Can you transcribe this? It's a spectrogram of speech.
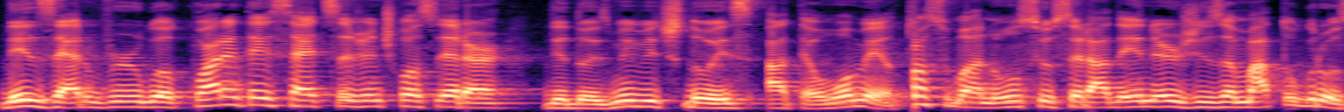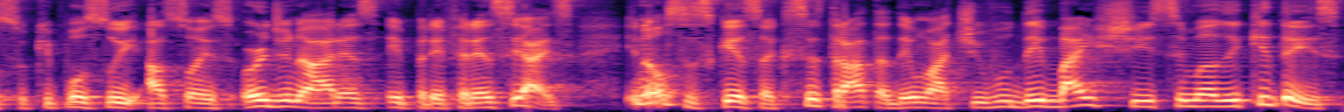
de 0,47 se a gente considerar de 2022 até o momento. O próximo anúncio será da Energisa Mato Grosso, que possui ações ordinárias e preferenciais. E não se esqueça que se trata de um ativo de baixíssima liquidez,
